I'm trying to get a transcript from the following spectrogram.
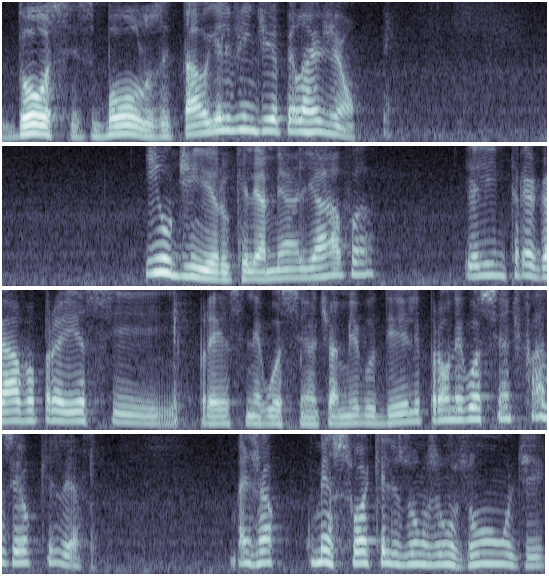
doces, bolos e tal, e ele vendia pela região. E o dinheiro que ele amealhava, ele entregava para esse, esse negociante amigo dele, para o negociante fazer o que quisesse. Mas já começou aquele zum, zum, zum de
